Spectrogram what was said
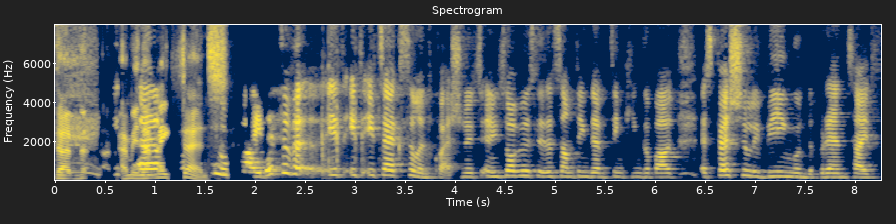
that, that I mean, that uh, makes sense. That's a it, it, it's excellent question. It's and it's obviously that's something that I'm thinking about, especially being on the brand side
